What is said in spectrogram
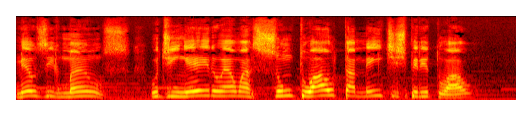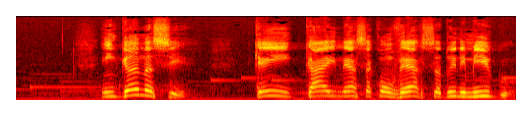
Meus irmãos, o dinheiro é um assunto altamente espiritual. Engana-se quem cai nessa conversa do inimigo.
